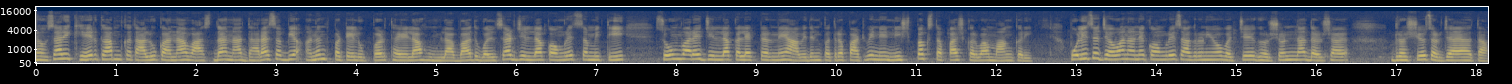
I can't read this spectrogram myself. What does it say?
નવસારી ખેરગામ તાલુકાના વાસદાના ધારાસભ્ય અનંત પટેલ ઉપર થયેલા હુમલા બાદ વલસાડ જિલ્લા કોંગ્રેસ સમિતિ સોમવારે જિલ્લા કલેક્ટરને આવેદનપત્ર પાઠવીને નિષ્પક્ષ તપાસ કરવા માંગ કરી. પોલીસે જવાન અને કોંગ્રેસ અગ્રણીઓ વચ્ચે ઘર્ષણના દર્શા, દ્રશ્યો સર્જાયા હતા.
